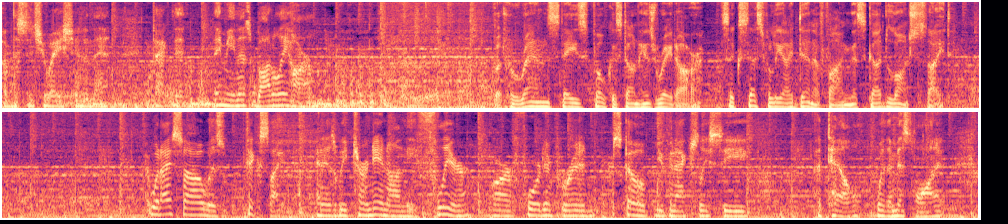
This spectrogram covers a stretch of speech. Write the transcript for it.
of the situation and the fact that they mean us bodily harm. But Horan stays focused on his radar, successfully identifying the Scud launch site. What I saw was fixed site, and as we turned in on the FLIR, our forward infrared scope, you can actually see a TEL with a missile on it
